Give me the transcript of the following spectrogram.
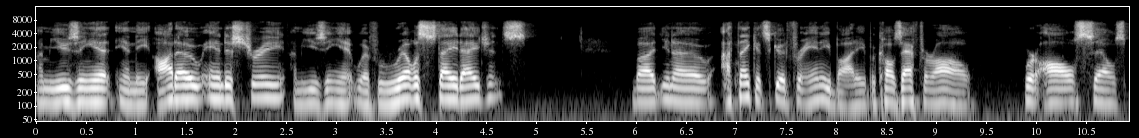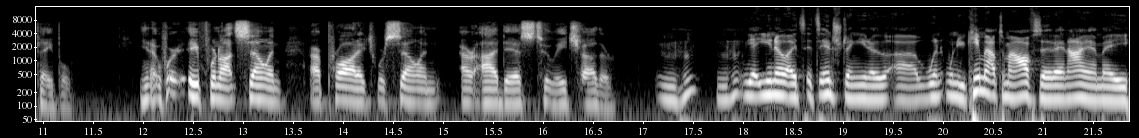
I'm using it in the auto industry. I'm using it with real estate agents. But, you know, I think it's good for anybody because, after all, we're all salespeople. You know, we're, if we're not selling our product, we're selling our ideas to each other. Mm-hmm, mm-hmm. Yeah, you know, it's it's interesting. You know, uh, when when you came out to my office, and I am a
